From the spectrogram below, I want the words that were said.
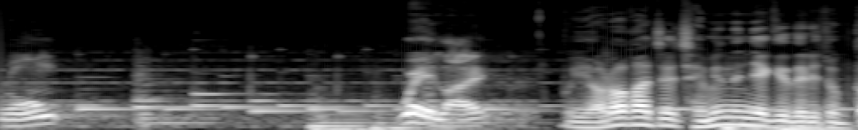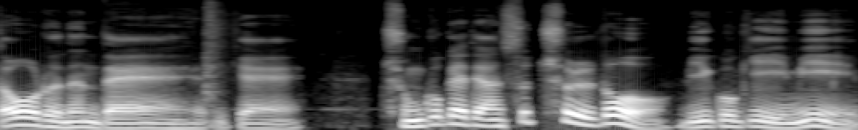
荣、未来。 뭐 여러 가지 재밌는 얘기들이 좀 떠오르는데 이게 중국에 대한 수출도 미국이 이미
